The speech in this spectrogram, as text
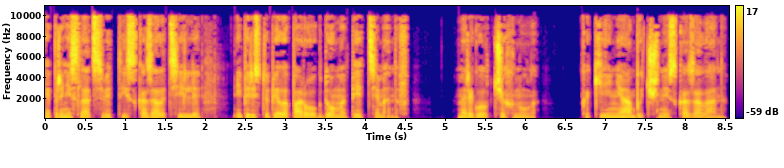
«Я принесла цветы», — сказала Тилли, и переступила порог дома Петтименов. Мэри Голд чихнула. «Какие необычные», — сказала она.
